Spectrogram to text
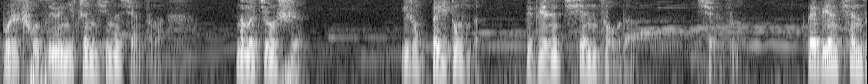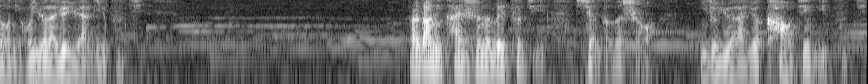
不是出自于你真心的选择，那么就是一种被动的、被别人牵走的选择。被别人牵走，你会越来越远离自己。而当你开始真的为自己选择的时候，你就越来越靠近你自己。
